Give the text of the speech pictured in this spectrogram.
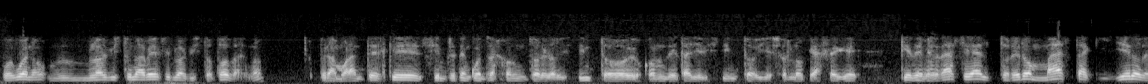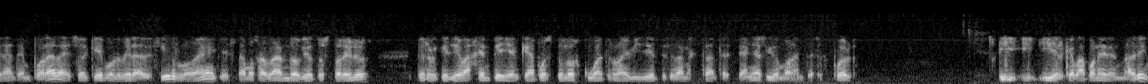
pues bueno, lo has visto una vez y lo has visto todas, ¿no? Pero Amorante es que siempre te encuentras con un torero distinto, con un detalle distinto, y eso es lo que hace que, que de verdad sea el torero más taquillero de la temporada. Eso hay que volver a decirlo, ¿eh? Que estamos hablando de otros toreros, pero el que lleva gente y el que ha puesto los cuatro no hay billetes de la maestranza este año ha sido Morante del Pueblo y, y, el que va a poner en Madrid.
